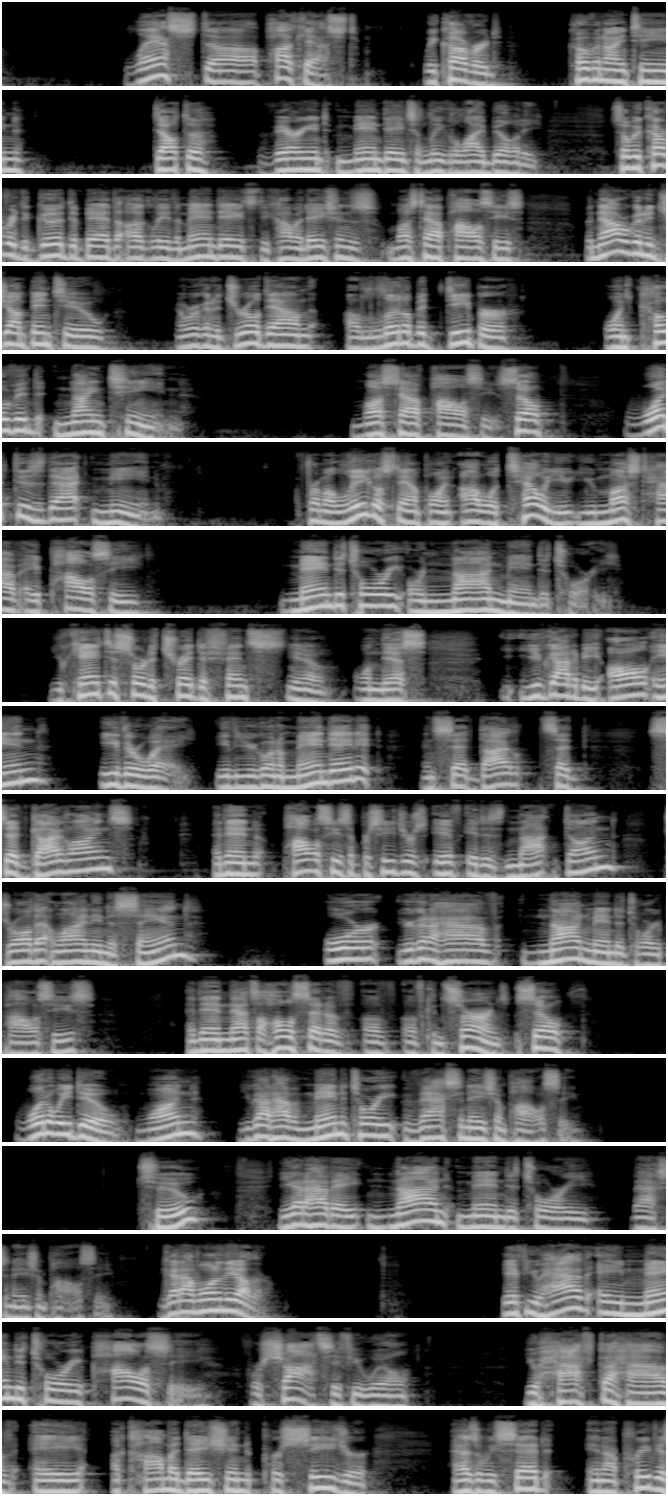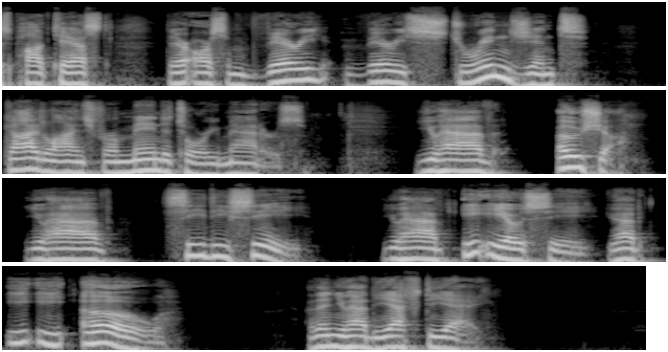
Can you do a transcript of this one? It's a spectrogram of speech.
last uh, podcast we covered COVID nineteen, Delta variant mandates and legal liability. So we covered the good, the bad, the ugly, the mandates, the accommodations, must have policies. But now we're going to jump into and we're going to drill down a little bit deeper on COVID 19 must have policies. So what does that mean? From a legal standpoint, I will tell you, you must have a policy mandatory or non mandatory. You can't just sort of tread the fence, you know, on this. You've got to be all in either way. Either you're going to mandate it and set di- set set guidelines, and then policies and procedures if it is not done, draw that line in the sand or you're going to have non mandatory policies. And then that's a whole set of, of, of, concerns. So, what do we do? One, you got to have a mandatory vaccination policy. Two, you got to have a non mandatory vaccination policy. You got to have one or the other. If you have a mandatory policy for shots, if you will, you have to have a accommodation procedure. As we said in our previous podcast, there are some very, very stringent guidelines for mandatory matters. You have OSHA, you have CDC, you have EEOC, you have EEO, and then you have the FDA.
